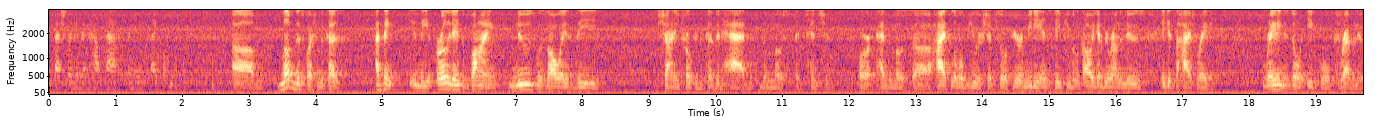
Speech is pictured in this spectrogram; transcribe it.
especially given how fast the news cycle moves um, love this question because I think in the early days of buying, news was always the shiny trophy because it had the most attention. or had the most uh, highest level of viewership. So if you're a media entity, people are like, oh, you got to be around the news. It gets the highest ratings. Ratings don't equal revenue,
